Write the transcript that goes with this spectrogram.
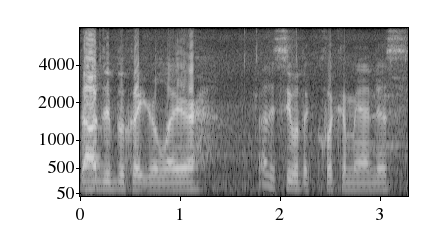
that'll duplicate your layer. Try to see what the quick command is.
